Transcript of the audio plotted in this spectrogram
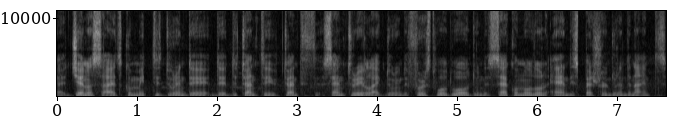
genocides committed during the, the, the 20, 20th century, like during the First World War, during the Second World War, and especially during the 90s.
